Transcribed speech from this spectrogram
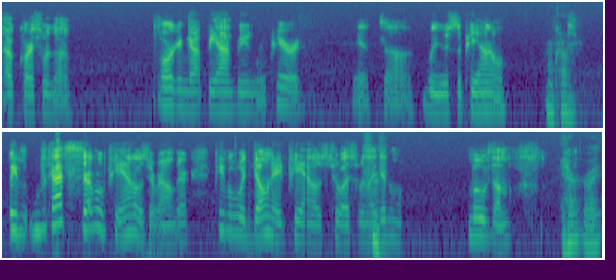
Of course, when the organ got beyond being repaired, it uh, we used the piano. Okay. We've, we've got several pianos around there. People would donate pianos to us when they didn't move them. Yeah, right.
